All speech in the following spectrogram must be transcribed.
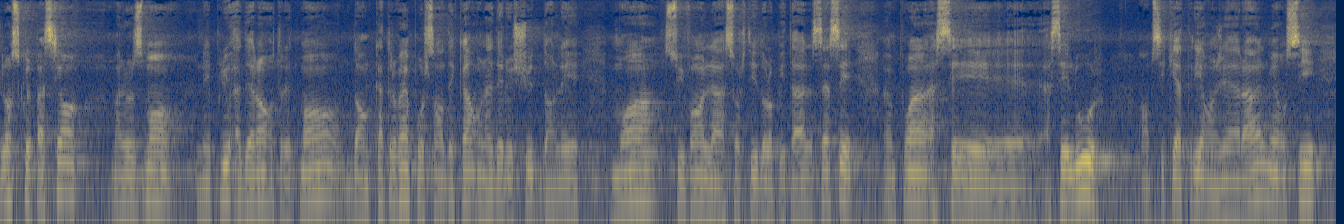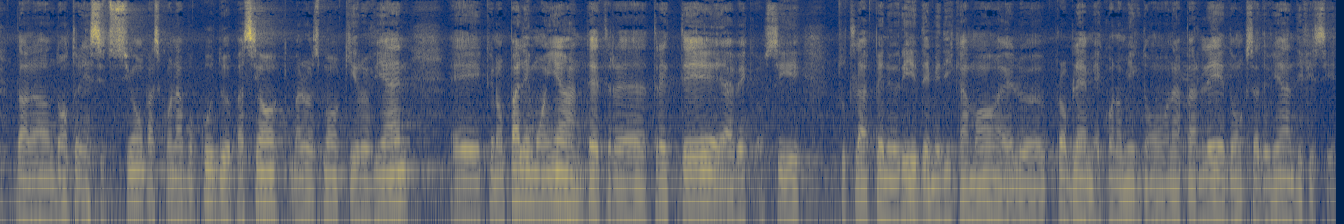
Lorsque le patient malheureusement n'est plus adhérent au traitement, dans 80% des cas, on a des rechutes dans les mois suivant la sortie de l'hôpital. Ça, c'est un point assez, assez lourd en psychiatrie en général, mais aussi dans d'autres institutions, parce qu'on a beaucoup de patients malheureusement qui reviennent et qui n'ont pas les moyens d'être euh, traités, avec aussi toute la pénurie des médicaments et le problème économique dont on a parlé, donc ça devient difficile.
